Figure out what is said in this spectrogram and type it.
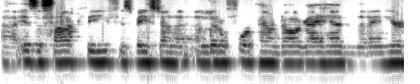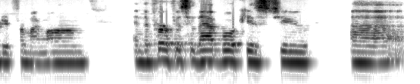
uh, is a sock thief is based on a, a, little four pound dog I had that I inherited from my mom. And the purpose of that book is to uh,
